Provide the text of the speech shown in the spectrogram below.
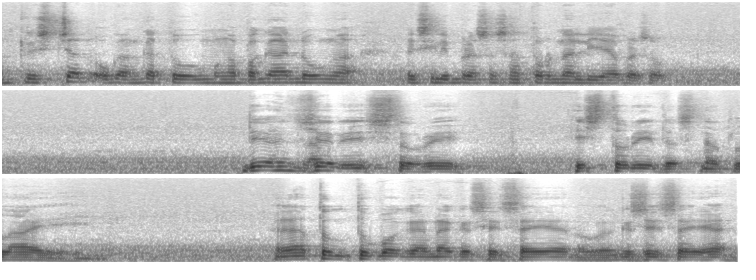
ang Christian ug ang katong mga pagano nga nagsilibra sa Saturnalia basok The answer is history. History does not lie. Ang atong tubag na kasaysayan o ang kasaysayan,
